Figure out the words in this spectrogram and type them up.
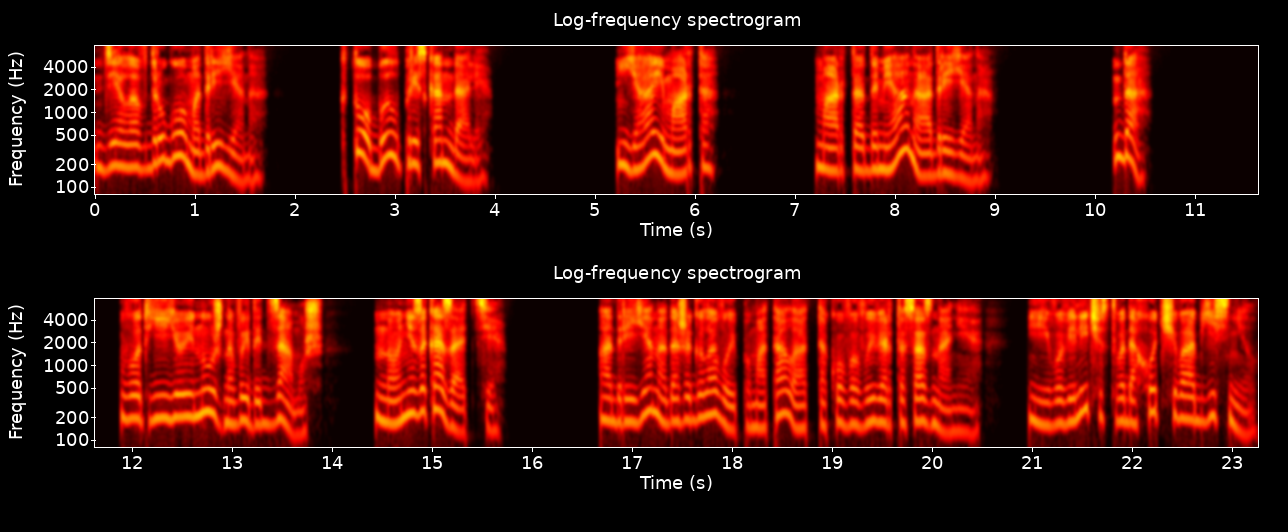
Дело в другом, Адриена. Кто был при скандале? Я и Марта. Марта Дамиана Адриена? Да. Вот ее и нужно выдать замуж, но не заказать те. Адриена даже головой помотала от такого выверта сознания, и его величество доходчиво объяснил.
